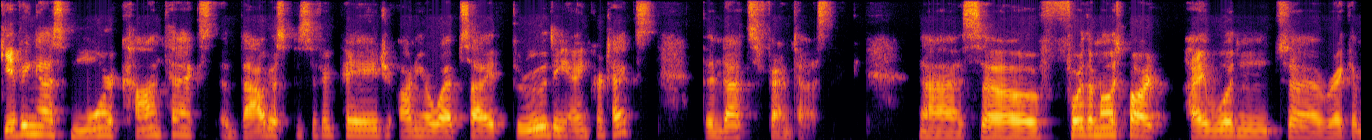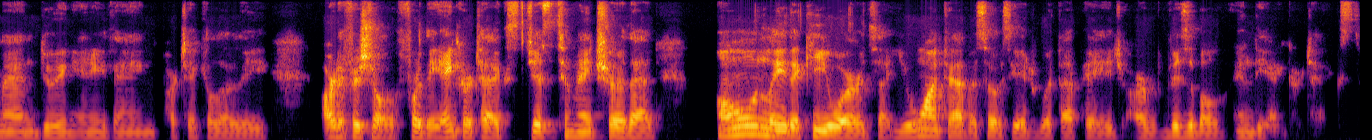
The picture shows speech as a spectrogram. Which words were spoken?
giving us more context about a specific page on your website through the anchor text, then that's fantastic. Uh, so for the most part, I wouldn't uh, recommend doing anything particularly artificial for the anchor text just to make sure that only the keywords that you want to have associated with that page are visible in the anchor text.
